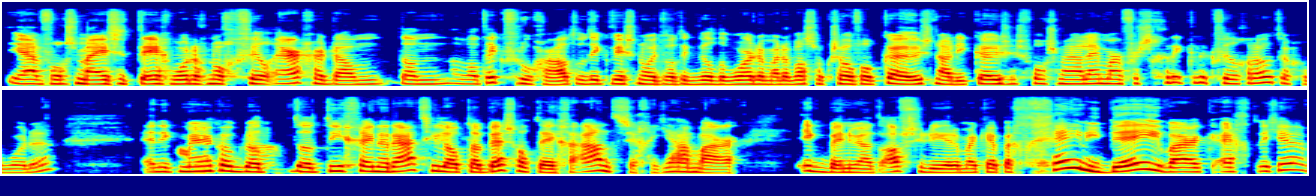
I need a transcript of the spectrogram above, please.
ja, volgens mij is het tegenwoordig nog veel erger dan, dan wat ik vroeger had. Want ik wist nooit wat ik wilde worden, maar er was ook zoveel keus. Nou, die keuze is volgens mij alleen maar verschrikkelijk veel groter geworden. En ik merk ook dat, dat die generatie loopt daar best wel tegenaan te zeggen, ja, maar ik ben nu aan het afstuderen, maar ik heb echt geen idee waar ik echt, weet je,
